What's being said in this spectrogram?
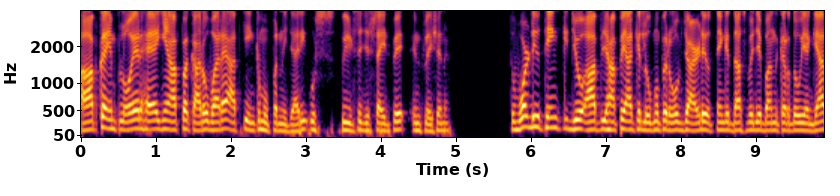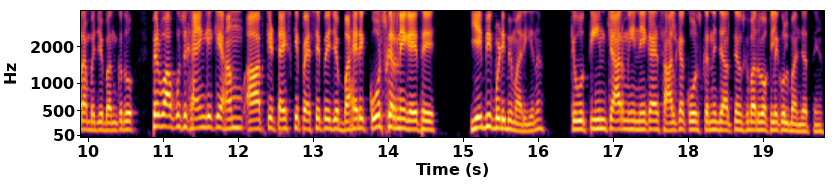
आपका एम्प्लॉयर है या आपका कारोबार है आपकी इनकम ऊपर नहीं जा रही उस स्पीड से जिस टाइप पे इन्फ्लेशन है। तो व्हाट डू यू थिंक जो आप यहाँ पे आके लोगों पे रोब झाड़ रहे होते हैं कि दस बजे बंद कर दो या ग्यारह बजे बंद कर दो फिर वो आपको सिखाएँगे कि हम आपके टैक्स के पैसे पे जब बाहर एक कोर्स करने गए थे ये भी एक बड़ी बीमारी है ना? कि वो तीन चार महीने का या साल का कोर्स करने जाते हैं उसके बाद वो अगले कुल बन जाते हैं।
